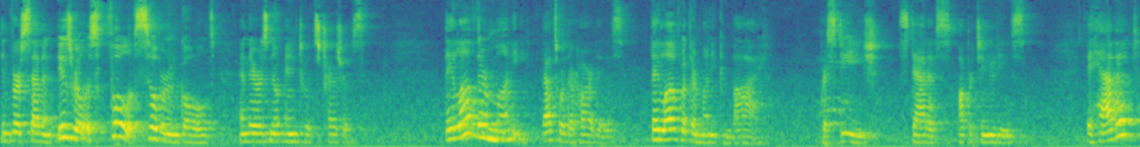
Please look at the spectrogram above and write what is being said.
in verse 7 Israel is full of silver and gold, and there is no end to its treasures. They love their money. That's where their heart is. They love what their money can buy prestige, status, opportunities. They have it,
